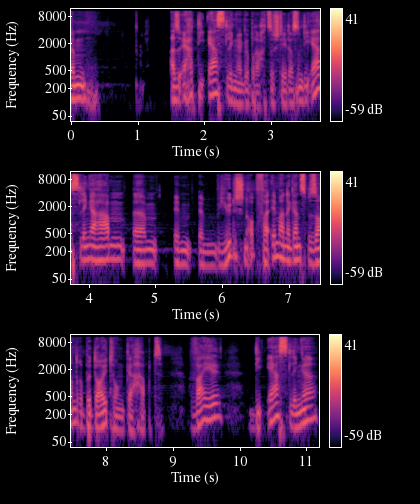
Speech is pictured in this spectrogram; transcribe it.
Ähm, also er hat die Erstlinge gebracht, so steht das. Und die Erstlinge haben ähm, im, im jüdischen Opfer immer eine ganz besondere Bedeutung gehabt, weil die Erstlinge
